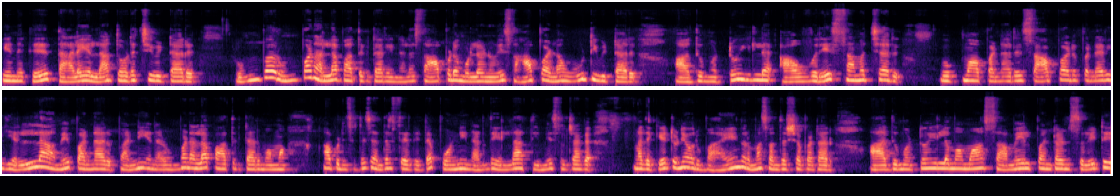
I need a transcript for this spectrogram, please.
எனக்கு தலையெல்லாம் தொடச்சி விட்டாரு. ரொம்ப ரொம்ப நல்லா பார்த்துக்கிட்டாரு. என்னால் சாப்பிட முடியலன்னு சாப்பாடெலாம் ஊட்டி விட்டார் அது மட்டும் இல்லை அவரே சமைச்சார் உப்புமா பண்ணாரு, சாப்பாடு பண்ணார் எல்லாமே பண்ணார் பண்ணி என்ன ரொம்ப நல்லா பார்த்துக்கிட்டாரு மாமா." அப்படின்னு சொல்லிட்டு சந்திரசேகர்கிட்ட பொண்ணி பொன்னி நடந்த எல்லாத்தையுமே சொல்கிறாங்க அதை கேட்டோடனே அவர் பயங்கரமாக சந்தோஷப்பட்டார் "அது மட்டும் இல்லை மாமா. சமையல் பண்ணுறேன்னு சொல்லிட்டு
